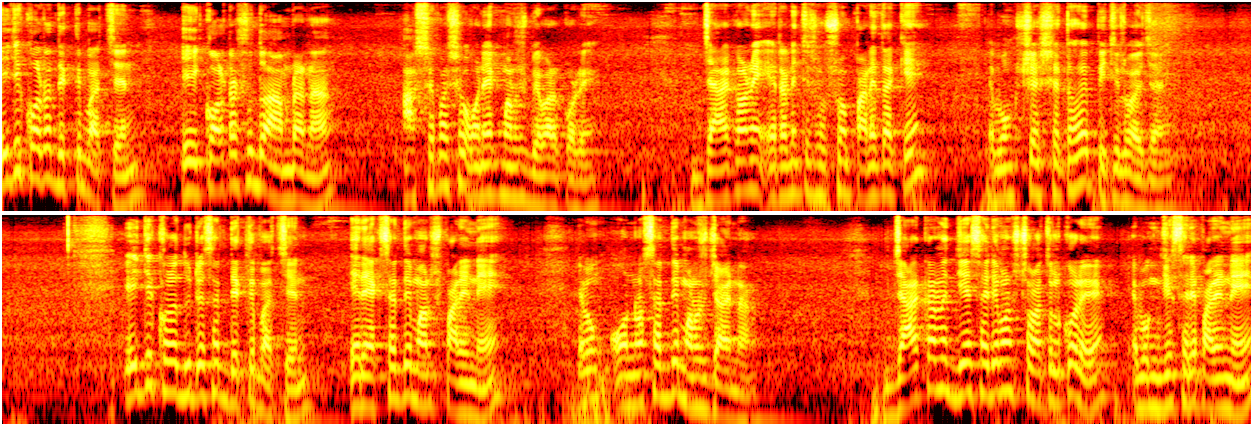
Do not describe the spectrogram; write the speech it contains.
এই যে কলটা দেখতে পাচ্ছেন, এই কলটা শুধু আমরা না, আশেপাশে অনেক মানুষ ব্যবহার করে, যার কারণে এটা নিচে সবসময় পানি থাকে এবং সে সেটা হয়ে পিছিল হয়ে যায়। এই যে কলের দুটো সাইড দেখতে পাচ্ছেন, এর এক সাইড দিয়ে মানুষ পানি নেয় এবং অন্য সাইড দিয়ে মানুষ যায় না। যার কারণে যে সাইডে মানুষ চলাচল করে এবং যে সাইডে পানি নেয়,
